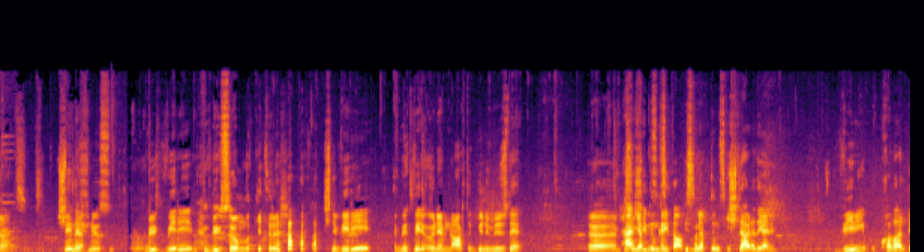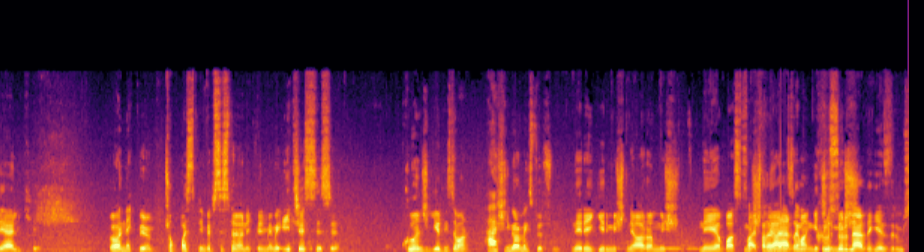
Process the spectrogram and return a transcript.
Evet. Ne Şimdi düşünüyorsun? büyük veri büyük sorumluluk getirir. Şimdi veri büyük veri önemli. Artık günümüzde e, bizim şeyimiz yaptığımız kayıt altında. bizim yaptığımız işlerde de yani veri o kadar değerli ki. Örnek veriyorum. Çok basit bir web sitesine örnek vereyim. Ve e-ticaret sitesi. Kullanıcı girdiği zaman her şeyini görmek istiyorsun. Nereye girmiş, ne aramış, neye basmış, Sayfada nerede nerede, zaman geçirmiş. kursörü nerede gezdirmiş?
